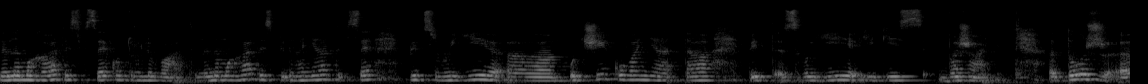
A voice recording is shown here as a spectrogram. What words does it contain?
не намагатись все контролювати, не намагатись підганяти все під свої е, очікування та під свої якісь бажання. Тож, е,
